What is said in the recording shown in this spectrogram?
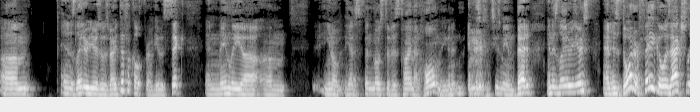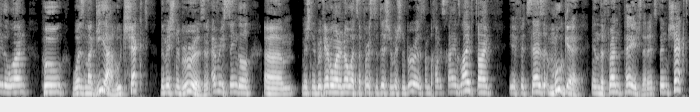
Um, and in his later years, it was very difficult for him. He was sick, and mainly, uh, um, you know, he had to spend most of his time at home, even in, excuse me, in bed in his later years. And his daughter Fega was actually the one who was Magia, who checked the Mishnah Berurahs, and every single um, Mishnah Berurah. If you ever want to know what's the first edition of Mishnah Berurah from the Chafetz Chaim's lifetime, if it says Muge in the front page that it's been checked,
